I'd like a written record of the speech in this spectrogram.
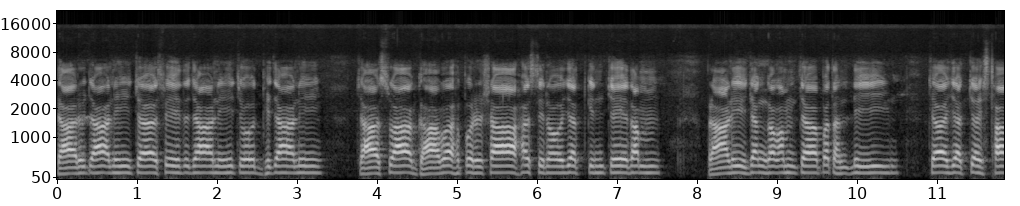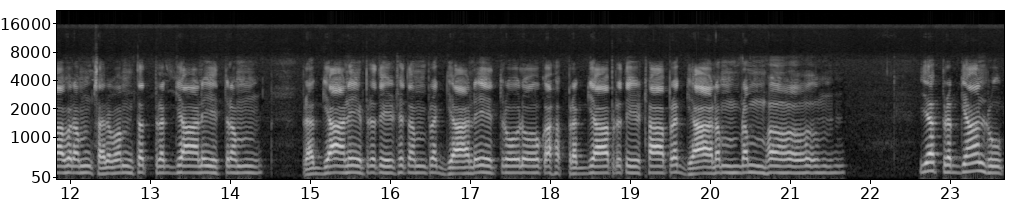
चारुजानी च, स्वेदजानी, चोद्भिजानी चास्वा गाव पुरुषा हस्तिनो यत्किंचेदम प्राणीजंगम च पतंती च यच्च स्थावरम सर्व तत्प्रज्ञानेत्र प्रज्ञाने प्रतिष्ठित प्रज्ञानेत्रो लोक, प्रज्ञा प्रतिष्ठा प्रज्ञानम ब्रह्म। यह प्रज्ञान रूप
